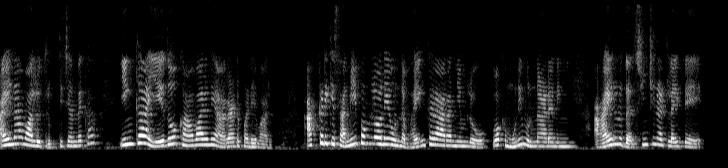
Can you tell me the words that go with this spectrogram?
అయినా వాళ్ళు తృప్తి చెందక ఇంకా ఏదో కావాలని ఆరాటపడేవారు. అక్కడికి సమీపంలోనే ఉన్న భయంకర అరణ్యంలో ఒక ముని ఉన్నాడని. ఆయనను దర్శించినట్లయితే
